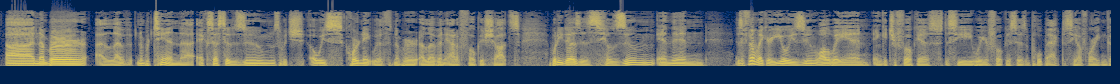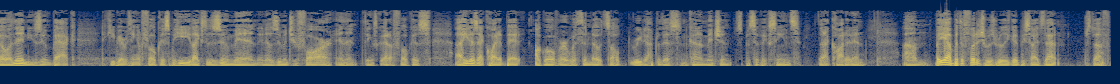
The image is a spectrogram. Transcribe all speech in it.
Uh, number eleven, number ten, uh, excessive zooms, which always coordinate with number eleven, out of focus shots. What he does is he'll zoom and then as a filmmaker, you always zoom all the way in and get your focus to see where your focus is and pull back to see how far you can go, and then you zoom back to keep everything in focus. But he likes to zoom in, and he'll zoom in too far, and then things go out of focus. Uh, he does that quite a bit. I'll go over with the notes I'll read after this and kind of mention specific scenes that I caught it in. Um, but yeah, but the footage was really good besides that stuff.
